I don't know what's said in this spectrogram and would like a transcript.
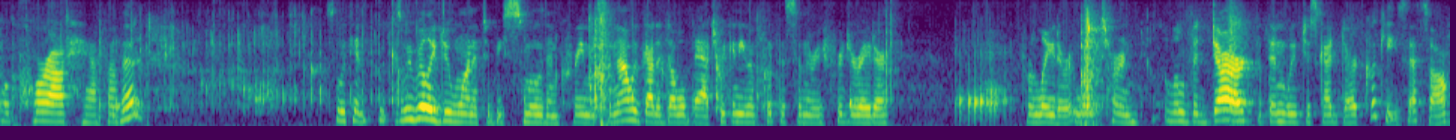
We'll pour out half of it. So we can, because we really do want it to be smooth and creamy. So now we've got a double batch. We can even put this in the refrigerator for later. It will turn a little bit dark, but then we've just got dark cookies, that's all.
